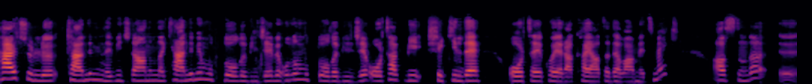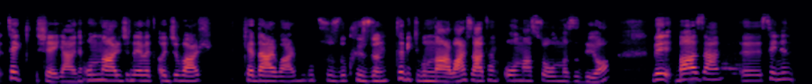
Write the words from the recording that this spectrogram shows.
her türlü kendimle, vicdanımla kendimin mutlu olabileceği ve onun mutlu olabileceği ortak bir şekilde ortaya koyarak hayata devam etmek aslında e, tek şey yani. Onun haricinde evet acı var, keder var, mutsuzluk, hüzün. Tabii ki bunlar var. Zaten olmazsa olmazı diyor. Ve bazen e, senin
